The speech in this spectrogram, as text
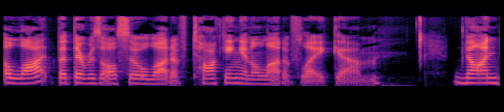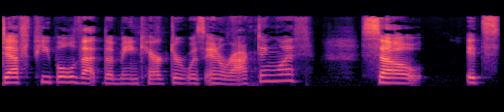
a lot, but there was also a lot of talking and a lot of like um, non deaf people that the main character was interacting with. So it's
